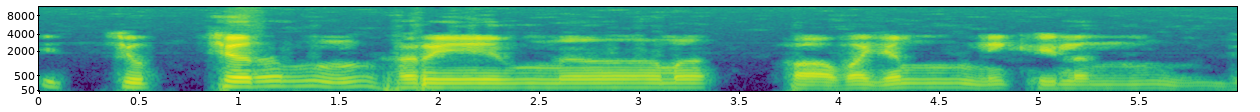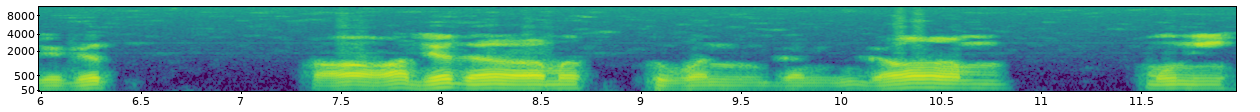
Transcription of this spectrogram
इत्युच्चरन् हरेर्नाम पावयम् निखिलम् जगत् आजगामस्तुवन् गङ्गाम् मुनिः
